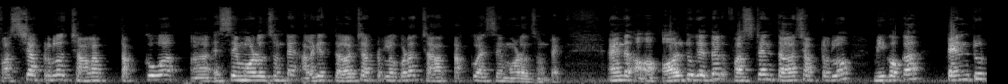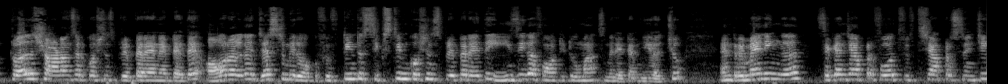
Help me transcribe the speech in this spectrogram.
ఫస్ట్ చాప్టర్లో చాలా తక్కువ ఎస్ఏ మోడల్స్ ఉంటాయి. అలాగే థర్డ్ చాప్టర్లో కూడా చాలా తక్కువ ఎస్ఏ మోడల్స్ ఉంటాయి. And all together first and third చాప్టర్లో మీకు ఒక ten to twelve short answer questions prepare అయినట్టయితే ఓవరాల్గా జస్ట్ మీరు ఒక fifteen to sixteen questions prepare అయితే ఈజీగా ఫార్టీ టూ మార్క్స్ మీరు అటెంప్ట్ చేయొచ్చు. And remaining second chapter fourth fifth chapters నుంచి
